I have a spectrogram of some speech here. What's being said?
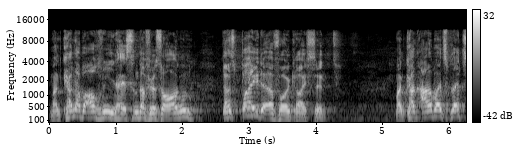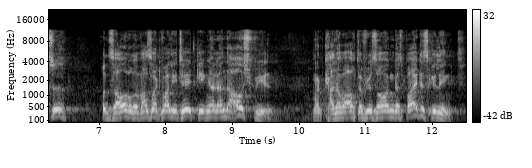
Man kann aber auch wie in Hessen dafür sorgen, dass beide erfolgreich sind. Man kann Arbeitsplätze und saubere Wasserqualität gegeneinander ausspielen. Man kann aber auch dafür sorgen, dass beides gelingt.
